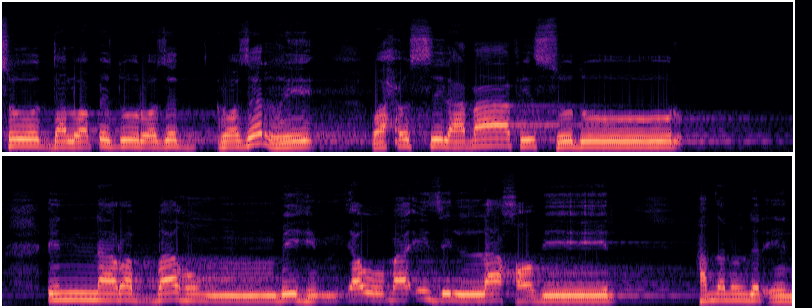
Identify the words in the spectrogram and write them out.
সু দাল ওয়াপে দু রোজের إن ربهم بهم يومئذ لخبير হামজা নুনজের ইন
